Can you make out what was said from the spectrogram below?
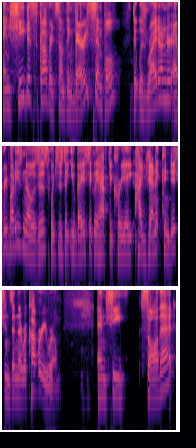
And she discovered something very simple that was right under everybody's noses, which is that you basically have to create hygienic conditions in the recovery room. And she saw that,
